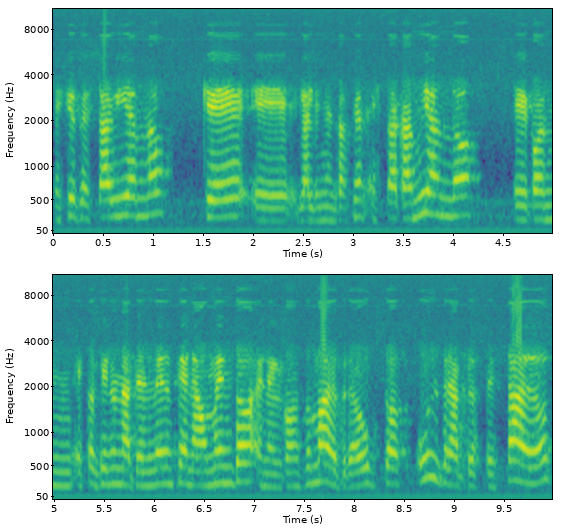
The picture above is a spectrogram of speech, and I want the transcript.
es que se está viendo que eh, la alimentación está cambiando, con, esto tiene una tendencia en aumento en el consumo de productos ultraprocesados,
